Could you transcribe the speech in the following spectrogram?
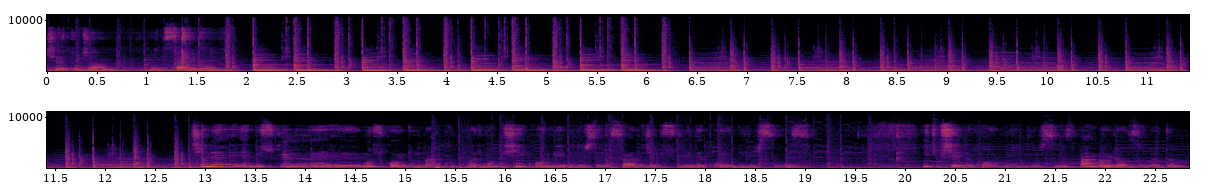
çırpacağım mikserle. İçine e, bisküvi ve e, muz koydum ben kuplarıma. Bir şey koymayabilirsiniz. Sadece bisküvi de koyabilirsiniz. Hiçbir şey de koymayabilirsiniz. Ben böyle hazırladım.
